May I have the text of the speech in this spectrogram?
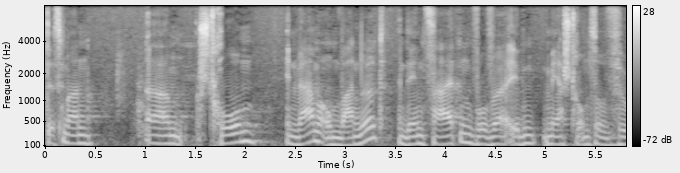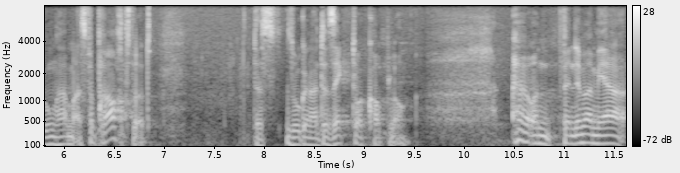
dass man ähm, Strom in Wärme umwandelt, in den Zeiten, wo wir eben mehr Strom zur Verfügung haben, als verbraucht wird. Das sogenannte Sektorkopplung. Und wenn immer mehr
